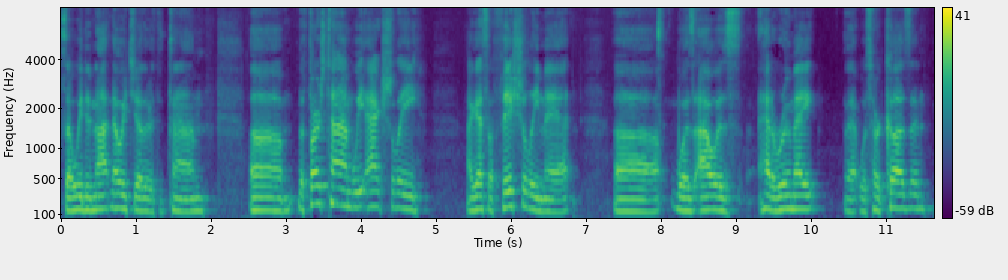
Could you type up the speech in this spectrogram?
So we did not know each other at the time. Um, the first time we actually, I guess, officially met uh, was I was had a roommate that was her cousin.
